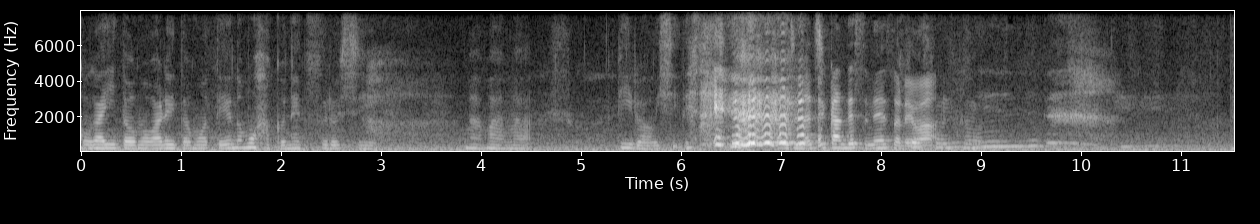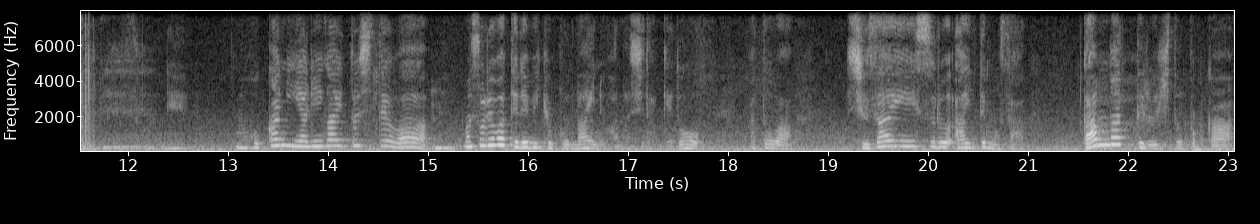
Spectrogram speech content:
ここがいいと思う悪いと思うっていうのも白熱するしまあまあまあビールは美味しいです。大事な時間ですね それは。そうそうそう。そうね。もう他にやりがいとしては、まあ、それはテレビ局内の話だけどあとは取材する相手もさ頑張ってる人とか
